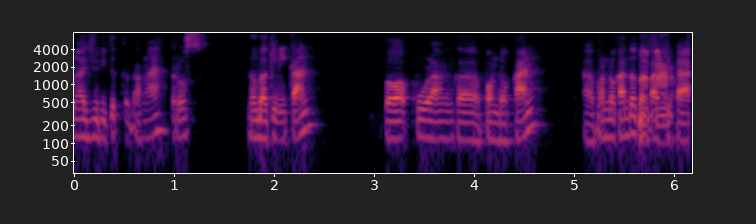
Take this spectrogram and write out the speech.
maju dikit ke tengah terus nombakin ikan bawa pulang ke pondokan. Uh, pondokan tuh tempat bakar. kita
